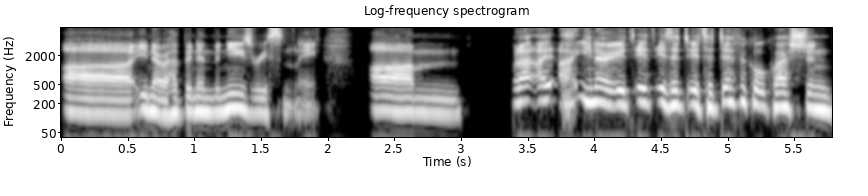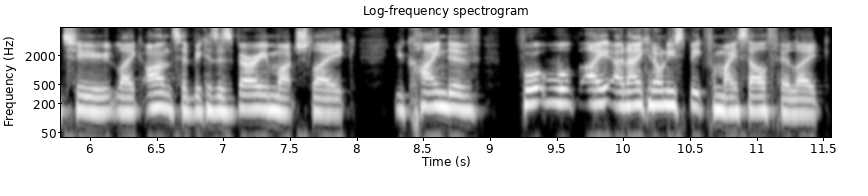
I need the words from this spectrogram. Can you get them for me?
uh you know have been in the news recently um but I, I you know, it, it, it's a it's a difficult question to like answer because it's very much like you kind of for well, I and I can only speak for myself here. Like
